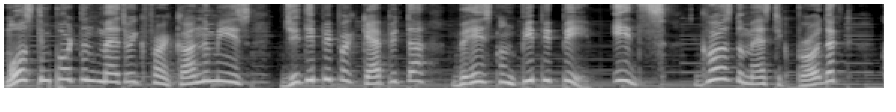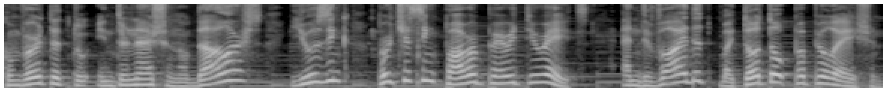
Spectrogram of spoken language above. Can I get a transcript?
Most important metric for economy is GDP per capita based on PPP. It's gross domestic product converted to international dollars using purchasing power parity rates and divided by total population.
